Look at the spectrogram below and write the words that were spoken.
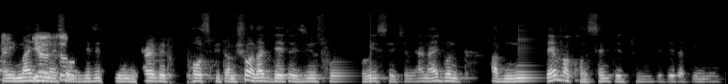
I imagine yeah, myself so, visiting a private hospital. I'm sure that data is used for research, and I don't. I've never consented to the data being used.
